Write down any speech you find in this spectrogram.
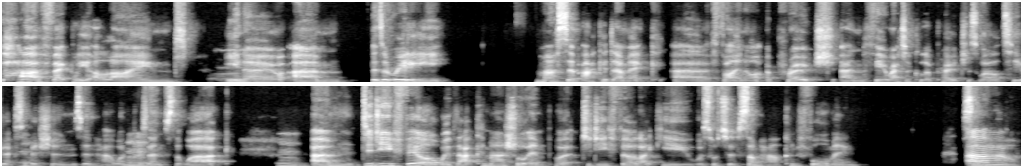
perfectly aligned you know um there's a really massive academic uh fine art approach and theoretical approach as well to exhibitions and how one Mm. presents the work Mm. um did you feel with that commercial input did you feel like you were sort of somehow conforming somehow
